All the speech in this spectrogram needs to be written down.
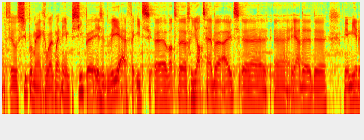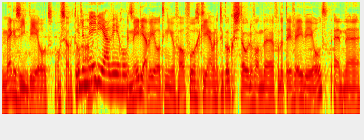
Wat veel supermerken gebruiken, maar in principe is het weer even iets eh, wat we gejat hebben uit eh, eh, ja, de, de, meer, meer de magazinewereld of zo, toch? In de mediawereld. De mediawereld in ieder geval. Vorige keer hebben we natuurlijk ook gestolen van de, van de tv-wereld. En eh,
